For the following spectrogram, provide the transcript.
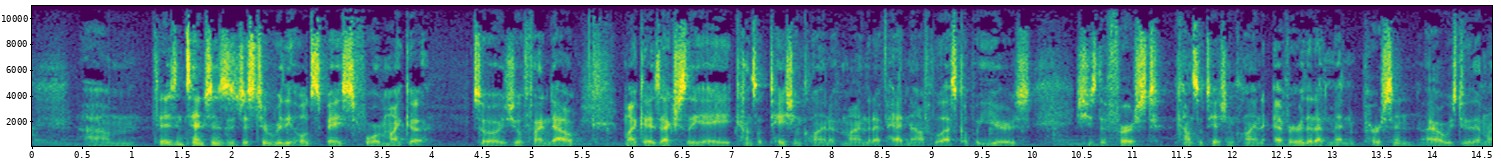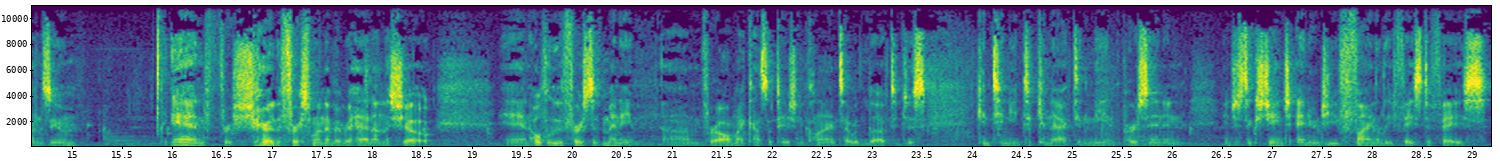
Um, today's intentions is just to really hold space for Micah. So, as you'll find out, Micah is actually a consultation client of mine that I've had now for the last couple years. She's the first consultation client ever that I've met in person. I always do them on Zoom. And for sure, the first one I've ever had on the show. And hopefully, the first of many um, for all my consultation clients. I would love to just continue to connect and meet in person and, and just exchange energy finally face to face.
